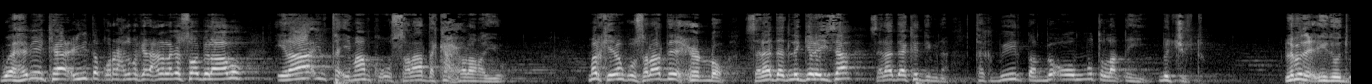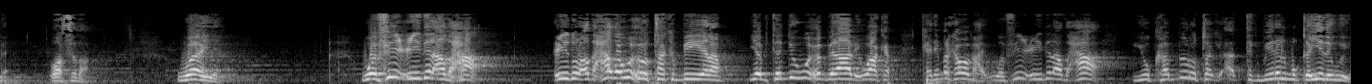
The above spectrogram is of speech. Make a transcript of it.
waa habeenkaa ciidda qoraxdu markay dhacdo laga soo bilaabo ilaa inta imaamku uu salaada ka xidhanayo marka imaamku uu salaadii xidho salaadaad la gelaysaa salaaddaa kadibna takbiir dambe oo mulaqihi ma jirto. Labada ciidoodba waa sidaa waaya. Wa fii ciidi اladxaa ciiduladxada wuxuu takbiiran yabtadiu wuxuu bilaabi. Waa kan kani markaa waa maxay? Wa fii ciidi اladxaa yukabiru takbiir اlmuqayada wey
